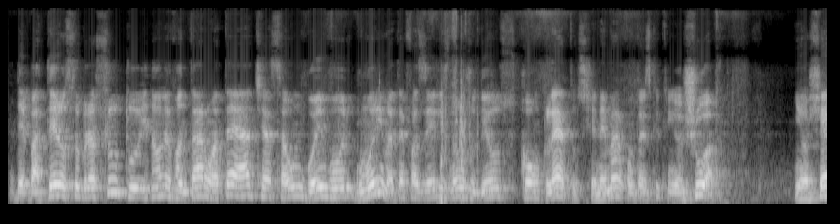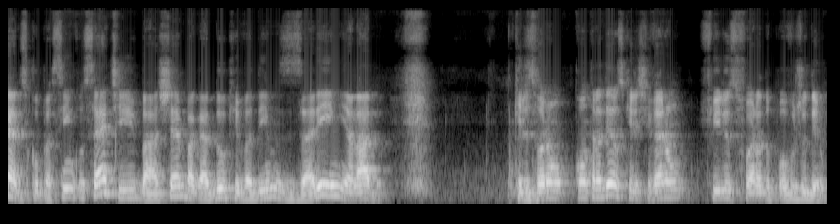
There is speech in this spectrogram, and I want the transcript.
debateram sobre o assunto e não levantaram até Atiasaum Goim Gumurim, até fazer eles não judeus completos. Shenemar, como está escrito em Yoshua em Oshé, desculpa, 5, 7, Baashem, Bagadu, Kivadim, Zarim, Yalado. Que eles foram contra Deus, que eles tiveram filhos fora do povo judeu.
